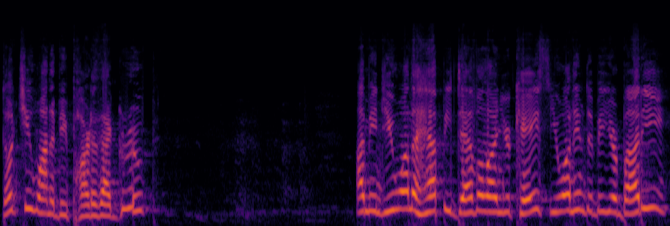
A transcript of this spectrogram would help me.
don't you want to be part of that group? I mean, do you want a happy devil on your case? You want him to be your buddy?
